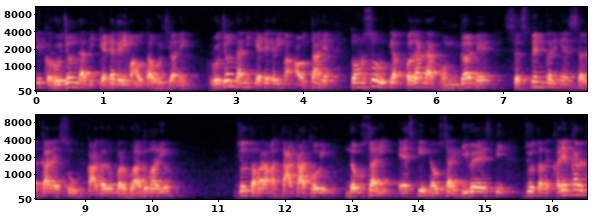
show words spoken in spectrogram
એક રોજમદારની કેટેગરીમાં આવતા હોય છે અને રોજમદારની કેટેગરીમાં આવતાને ત્રણસો રૂપિયા પગારદાર હોમગાર્ડને સસ્પેન્ડ કરીને સરકારે શું કાગળ ઉપર વાઘ માર્યો? જો તમારામાં તાકાત હોય, નવસારી એસપી, નવસારી ડીવાયએસપી, જો તમે ખરેખર જ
